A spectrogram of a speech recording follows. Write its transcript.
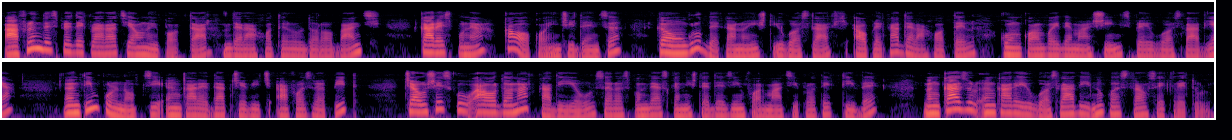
Aflând despre declarația unui portar de la hotelul Dorobanți, care spunea, ca o coincidență, că un grup de canoiști iugoslavi au plecat de la hotel cu un convoi de mașini spre Iugoslavia, în timpul nopții în care Dapcevici a fost răpit, Ceaușescu a ordonat cadieul să răspundească niște dezinformații protective în cazul în care iugoslavii nu păstrau secretul.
